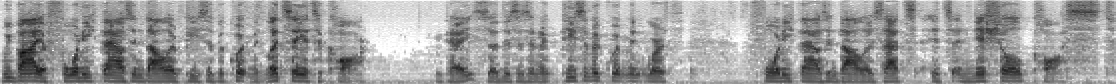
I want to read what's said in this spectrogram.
we buy a $40,000 piece of equipment. Let's say it's a car. Okay, so this is a piece of equipment worth $40,000. That's its initial cost.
